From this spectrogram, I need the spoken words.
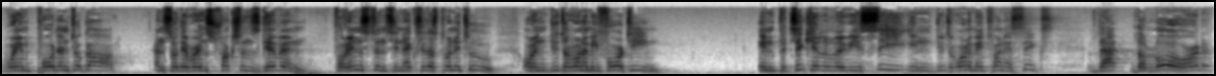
were important to God. And so there were instructions given, for instance, in Exodus 22 or in Deuteronomy 14 in particular, we see in Deuteronomy 26 that the Lord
